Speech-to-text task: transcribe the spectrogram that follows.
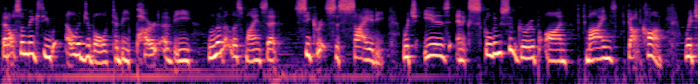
that also makes you eligible to be part of the Limitless Mindset Secret Society, which is an exclusive group on minds.com, which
